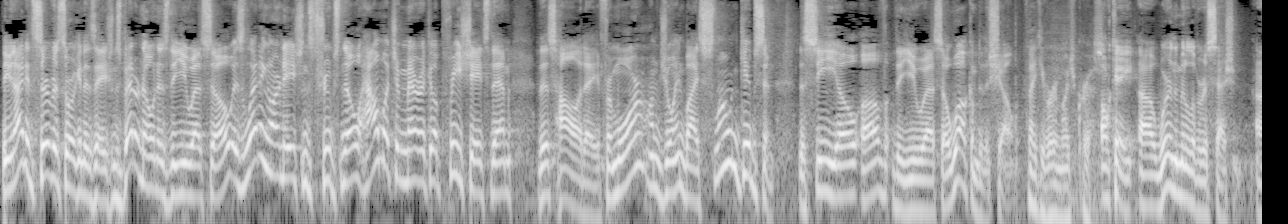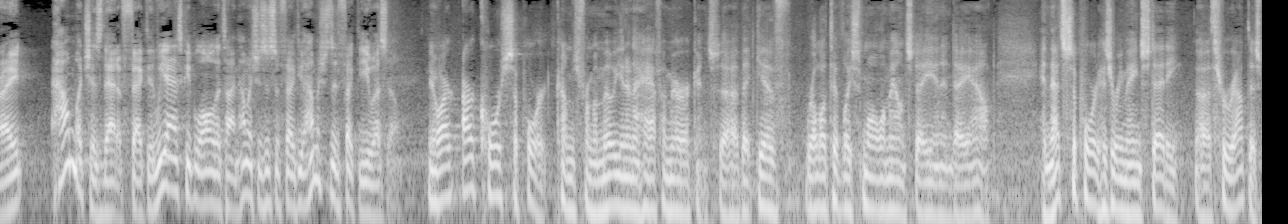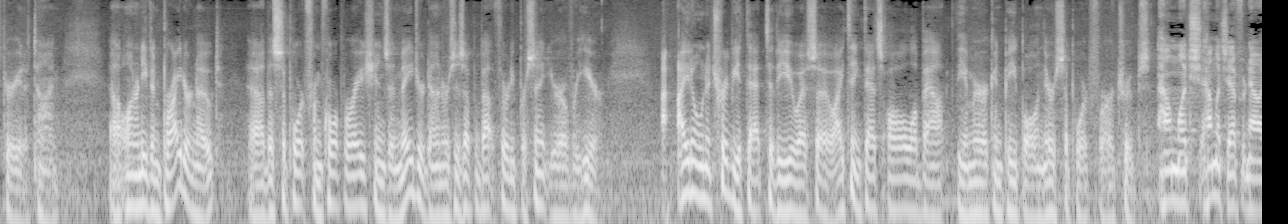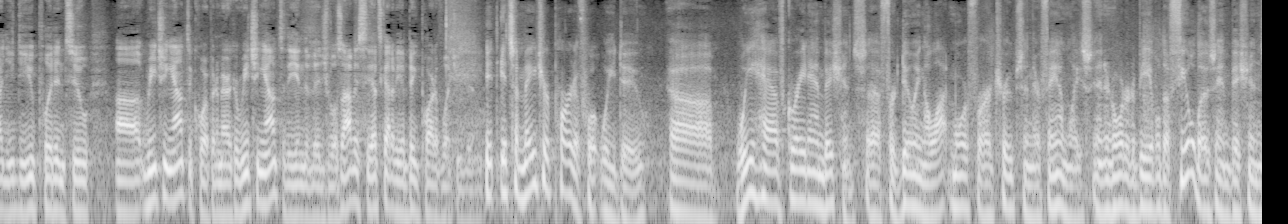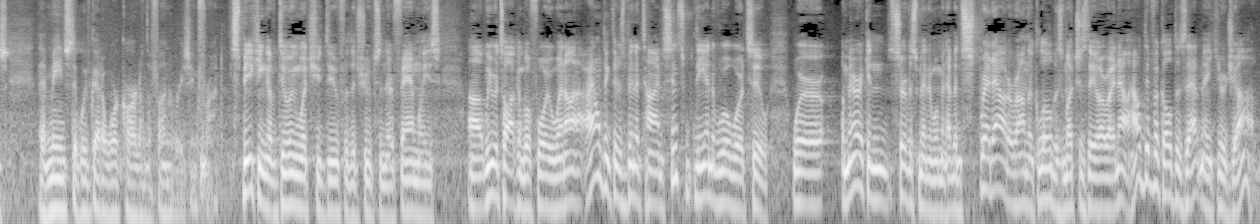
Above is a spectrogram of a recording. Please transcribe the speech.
The United Service Organizations, better known as the USO, is letting our nation's troops know how much America appreciates them this holiday. For more, I'm joined by Sloan Gibson, the CEO of the USO. Welcome to the show. Thank you very much, Chris. Okay, uh, we're in the middle of a recession, all right? How much has that affected? We ask people all the time, how much does this affect you? How much does it affect the USO? You know, our, our core support comes from a million and a half Americans uh, that give relatively small amounts day in and day out. And that support has remained steady uh, throughout this period of time. Uh, on an even brighter note, uh, the support from corporations and major donors is up about 30% year over year. I, I don't attribute that to the USO. I think that's all about the American people and their support for our troops. How much, how much effort now do you put into uh, reaching out to corporate America, reaching out to the individuals? Obviously, that's got to be a big part of what you do. It, it's a major part of what we do. We have great ambitions uh, for doing a lot more for our troops and their families. And in order to be able to fuel those ambitions, that means that we've got to work hard on the fundraising front. Speaking of doing what you do for the troops and their families, uh, we were talking before we went on. I don't think there's been a time since the end of World War II where American servicemen and women have been spread out around the globe as much as they are right now. How difficult does that make your job?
